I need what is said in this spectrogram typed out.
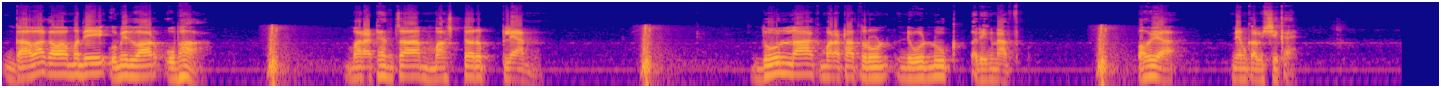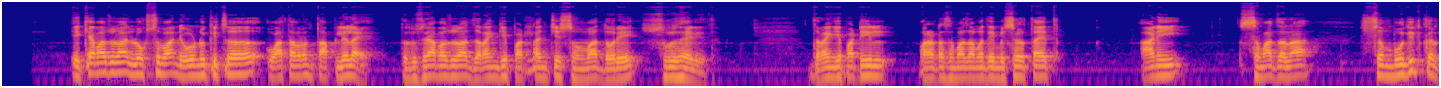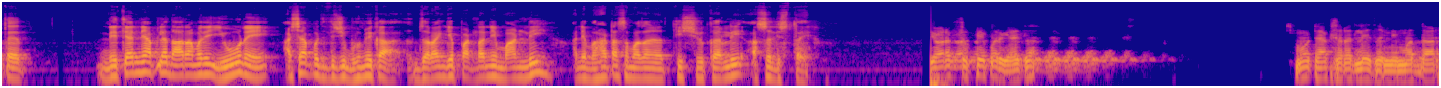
गावागावामध्ये उमेदवार उभा. मराठ्यांचा मास्टर प्लॅन. दोन लाख मराठा तरुण निवडणूक रिंगणात. पाहूया नेमका विषय काय. एका बाजूला लोकसभा निवडणुकीचं वातावरण तापलेलं आहे तर दुसऱ्या बाजूला जरांगे पाटलांचे संवाद दौरे सुरू झालेले आहेत जरांगे पाटील मराठा समाजामध्ये मिसळत आहेत आणि समाजाला संबोधित करत आहेत नेत्यांनी आपल्या दारामध्ये येऊ नये अशा पद्धतीची भूमिका जरांगे पाटलांनी मांडली आणि मराठा समाजानं ती स्वीकारली असं दिसतंय. पेपर घ्यायचा. मोठ्या अक्षरात लिहायचं मी मतदार.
